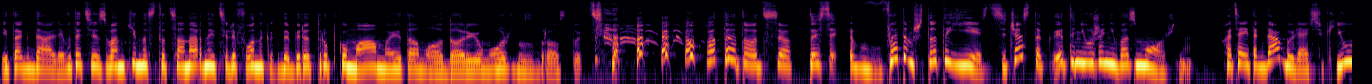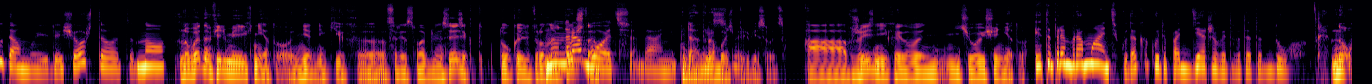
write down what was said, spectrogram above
и так далее. Вот эти звонки на стационарные телефоны, когда берет трубку мама и там «А, Дарью можно? Здравствуйте». Вот это вот все. То есть в этом что-то есть. Сейчас так это не уже невозможно. Хотя и тогда были ICQ там или еще что-то, но Но в этом фильме их нету. Нет никаких э, средств мобильной связи, только электронная ну, на почта. работе, да, они Да, на работе переписывают. переписывается. А в жизни их этого ничего еще нету. Это прям романтику, да, какую-то поддерживает вот этот дух. Ну,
